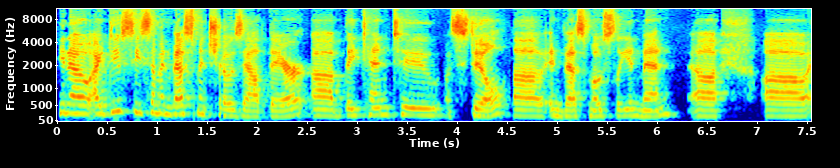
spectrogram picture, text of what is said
you know, I do see some investment shows out there. Uh, they tend to still uh, invest mostly in men. Uh, uh,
